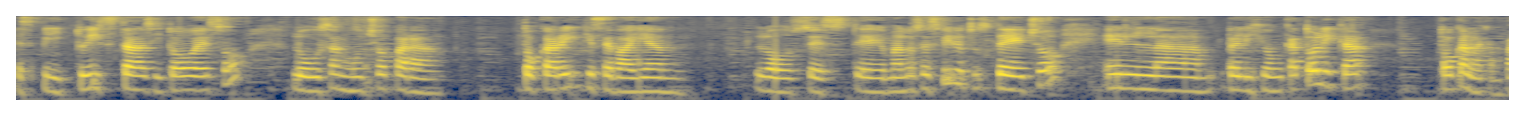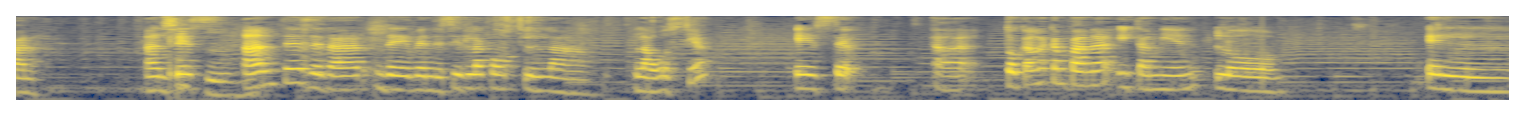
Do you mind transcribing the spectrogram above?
espirituistas y todo eso lo usan mucho para tocar y que se vayan los este, malos espíritus. De hecho, en la religión católica tocan la campana. Antes, Sí. Antes de dar, de bendecir la, co- la, la hostia, este, ah, tocan la campana y también lo, el,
